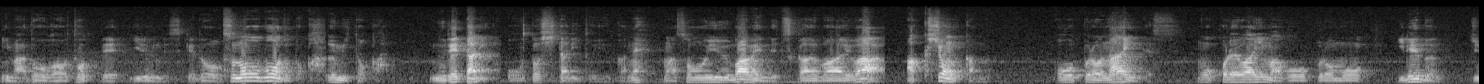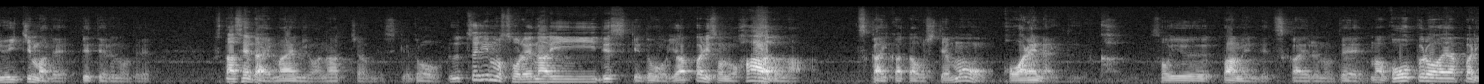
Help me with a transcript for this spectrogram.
今動画を撮っているんですけどスノーボードとか海とか濡れたり落としたりというかね。まあそういう場面で使う場合はアクションカム。GoPro9 です。もうこれは今 GoPro も11、11まで出てるので2世代前にはなっちゃうんですけど写りもそれなりですけどやっぱりそのハードな使い方をしても壊れないというかそういう場面で使えるので、まあ、GoPro はやっぱり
